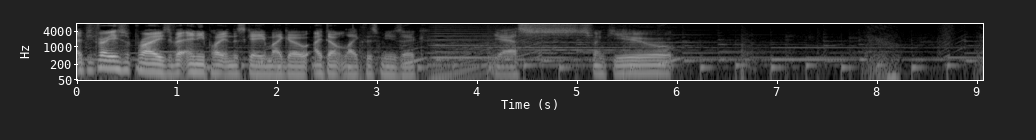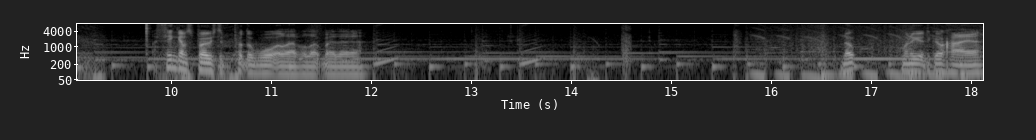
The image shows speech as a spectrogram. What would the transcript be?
I'd be very surprised if at any point in this game I go, I don't like this music. Yes, thank you. I think I'm supposed to put the water level up by there. Nope, I'm gonna get to go higher.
